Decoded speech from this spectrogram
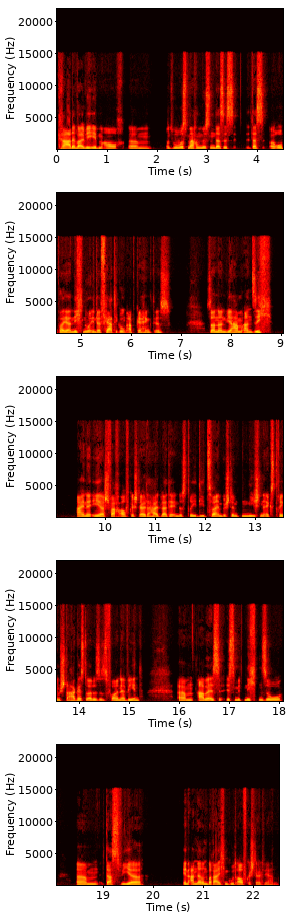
Gerade weil wir eben auch ähm, uns bewusst machen müssen, dass es, dass Europa ja nicht nur in der Fertigung abgehängt ist, sondern wir haben an sich eine eher schwach aufgestellte Halbleiterindustrie, die zwar in bestimmten Nischen extrem stark ist, du hattest es vorhin erwähnt, ähm, aber es ist mitnichten so, ähm, dass wir in anderen Bereichen gut aufgestellt werden.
